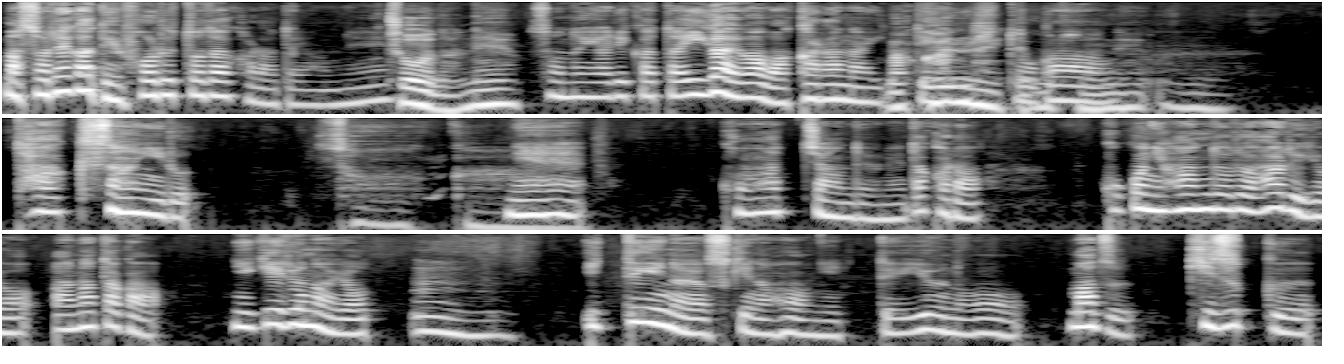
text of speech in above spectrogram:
まあそれがデフォルトだからだよね。そうだね。そのやり方以外はわからないわっていう人がね。うんたくさんいる。そうか。ね困っちゃうんだよね。だから、ここにハンドルあるよ。あなたが握るのよ。うん。行っていいのよ、好きな方にっていうのを、まず気づく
